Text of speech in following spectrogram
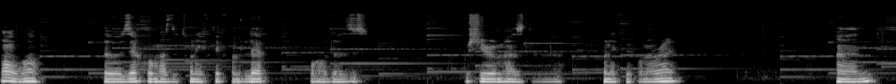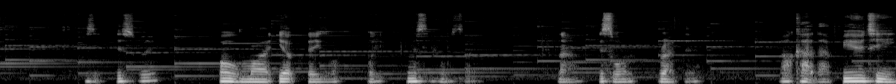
Oh wow. So Zekrom has the 25th on the left, while does Reshiram has the 25th on the right. And is it this way? Oh my, yep, there you go. Wait, let me see from the side. Now, this one, right there. Look at that beauty.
